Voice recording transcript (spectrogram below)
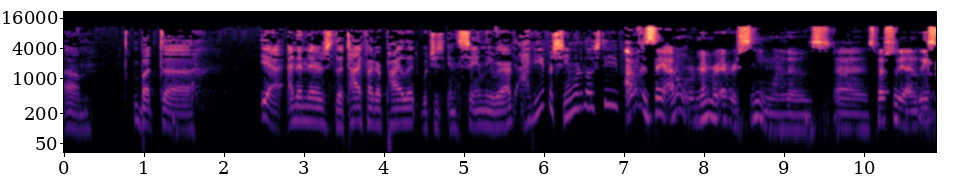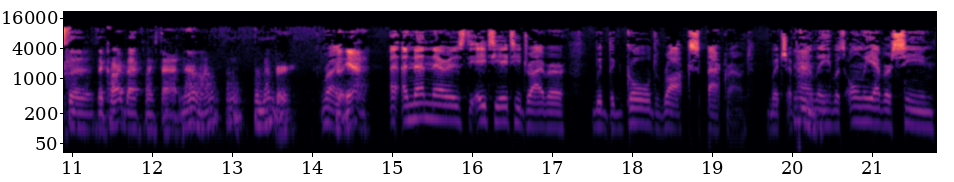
Um, but uh, yeah, and then there's the Tie Fighter pilot, which is insanely rare. Have, have you ever seen one of those, Steve? I was gonna say I don't remember ever seeing one of those, uh, especially at least the the card back like that. No, I don't, I don't remember. Right. But yeah. And then there is the AT-AT driver with the gold rocks background, which hmm. apparently was only ever seen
